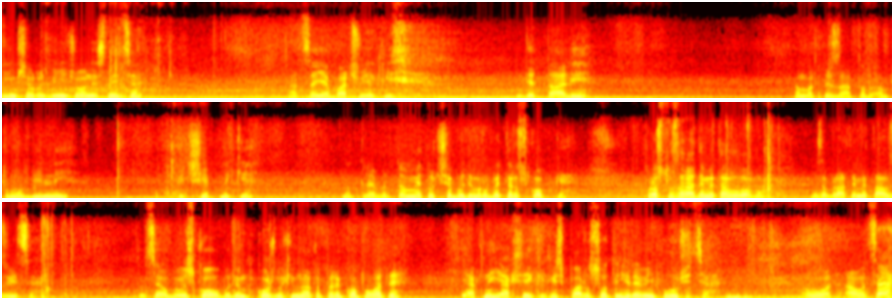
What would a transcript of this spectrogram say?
їм ще вроді нічого не сниться. А це я бачу якісь деталі. Амортизатор автомобільний, підшипники. Ну, треба. То ми тут ще будемо робити розкопки. Просто заради металолому. Забрати метал звідси. То це обов'язково будемо кожну кімнату перекопувати. Як не як, ще якихось пару сотень гривень вийде. От. А оце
